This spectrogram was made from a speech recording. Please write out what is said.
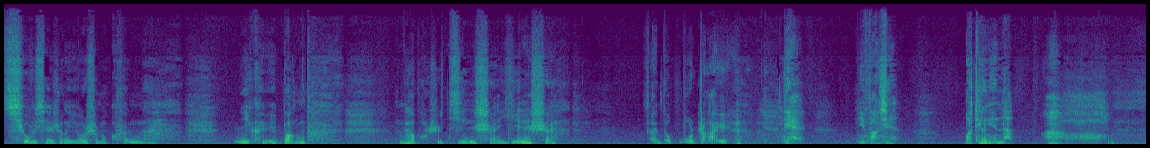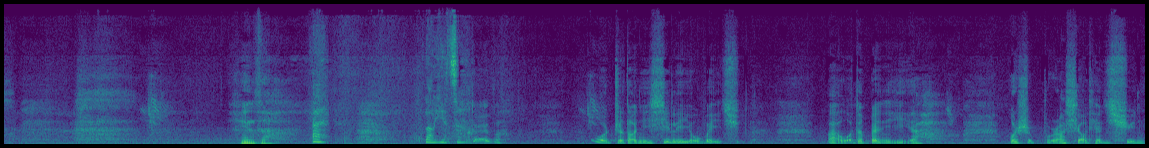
邱先生有什么困难，你可得帮他，哪怕是金山银山，咱都不眨眼。爹，您放心，我听您的啊。银子，哎，老爷子，孩子，我知道你心里有委屈。按我的本意啊，我是不让小天娶你，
